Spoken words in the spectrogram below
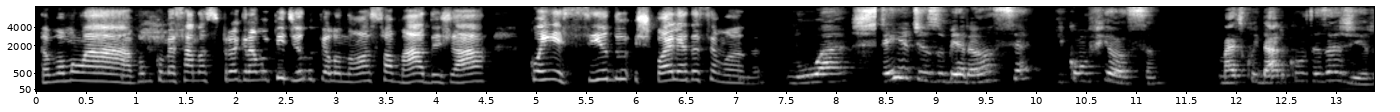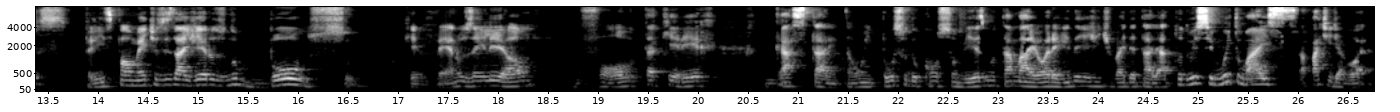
Então vamos lá, vamos começar nosso programa pedindo pelo nosso amado e já conhecido spoiler da semana. Lua cheia de exuberância e confiança mas cuidado com os exageros. Principalmente os exageros no bolso, porque Vênus em Leão volta a querer gastar. Então, o impulso do consumismo está maior ainda e a gente vai detalhar tudo isso e muito mais a partir de agora.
